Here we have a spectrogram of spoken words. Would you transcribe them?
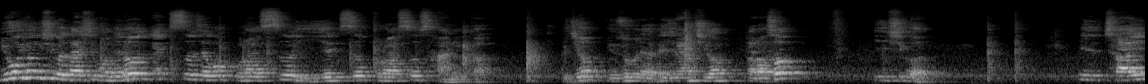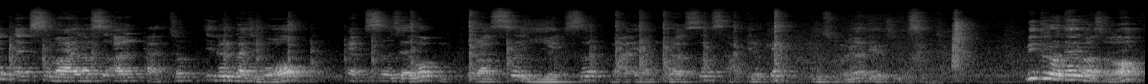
이 형식을 다시 보면은 x제곱 플러스 2x 플러스 4니까 그죠? 인수분해가 되지 않지요? 따라서 이 식은 1차인 x 마이너스 알파 즉 1을 가지고 x제곱 플러스 2x 마이너스 플러스 4 이렇게 인수분해가 되어지겠습니다. 밑으로 내려와서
